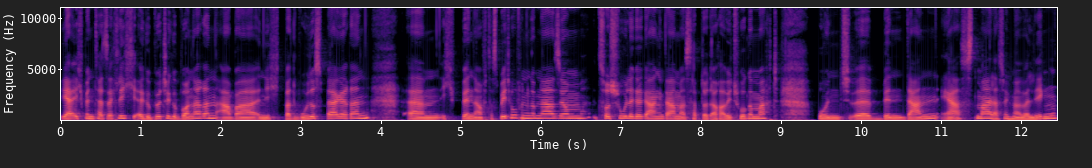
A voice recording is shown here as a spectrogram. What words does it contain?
Ja, ich bin tatsächlich äh, gebürtige Bonnerin, aber nicht Bad Godesbergerin. Ähm, ich bin auf das Beethoven-Gymnasium zur Schule gegangen damals, habe dort auch Abitur gemacht und äh, bin dann erstmal, lass mich mal überlegen,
